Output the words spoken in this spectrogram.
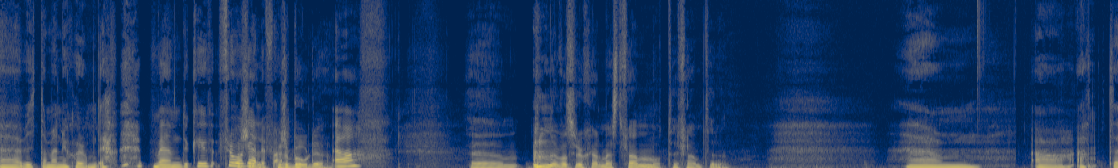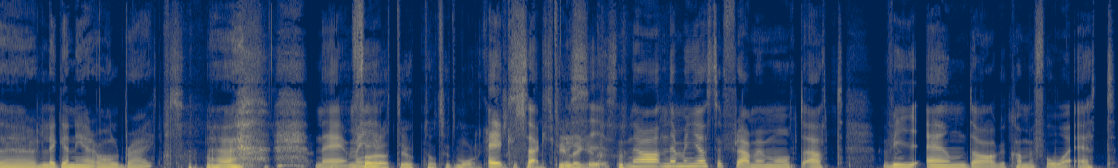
uh, vita människor om det. Men du kan ju fråga kanske, i alla fall. Kanske borde. Ja. Um, vad ser du själv mest fram emot i framtiden? Um, Ja, att uh, lägga ner Allbright. uh, nej, men För att det uppnått sitt mål? Exakt, precis. Ja, nej, men jag ser fram emot att vi en dag kommer få ett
